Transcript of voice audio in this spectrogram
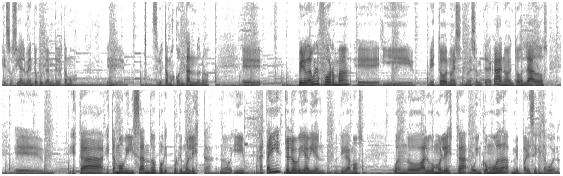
que socialmente o culturalmente lo estamos, eh, se lo estamos contando, ¿no? Eh, pero de alguna forma, eh, y esto no es, no es solamente de acá, ¿no? En todos lados, está, está movilizando porque, porque molesta, ¿no? Y hasta ahí yo lo veía bien, digamos, cuando algo molesta o incomoda, me parece que está bueno,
